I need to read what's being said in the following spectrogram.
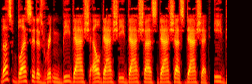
Thus blessed is written b-l-e-s-s at, ed,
